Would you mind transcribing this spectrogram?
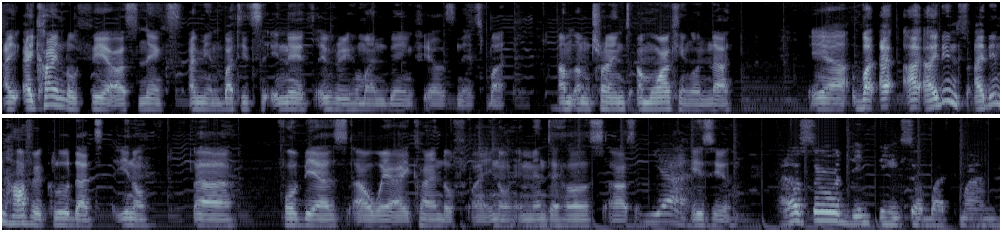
I, I kind of fear are snakes. I mean, but it's innate. Every human being fears snakes, but I'm I'm trying. To, I'm working on that. Yeah, but I, I, I didn't I didn't have a clue that you know, uh, phobias are where I kind of uh, you know a mental health as Yeah. issue. I also didn't think so, but man,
